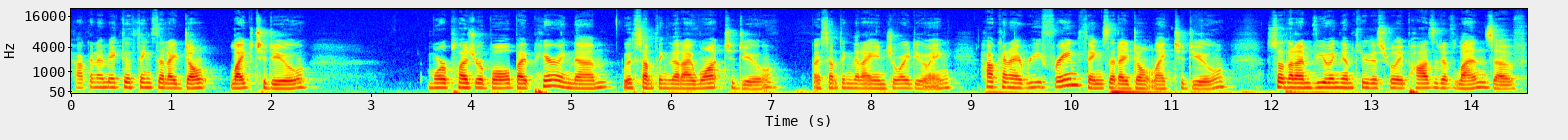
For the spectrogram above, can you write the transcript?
How can I make the things that I don't like to do more pleasurable by pairing them with something that I want to do, by something that I enjoy doing? How can I reframe things that I don't like to do so that I'm viewing them through this really positive lens of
